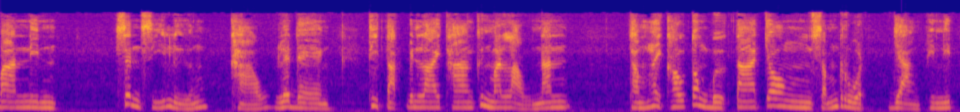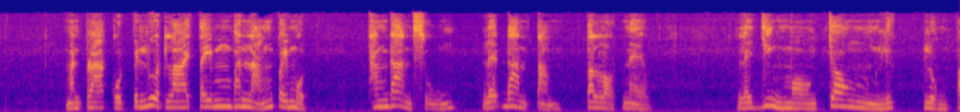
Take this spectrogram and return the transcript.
ปานนิน เส้นสีเหลือง ขาวและแดงที่ตัดเป็นลายทางขึ้นมาเหล่านั้นทำให้เขาต้องเบิกตาจ้องสำรวจอย่างพินิษมันปรากฏเป็นลวดลายเต็มผนังไปหมด ทั้งด้านสูงและด้านต่ำตลอดแนว และยิ่งมองจ้องลึกลงไป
